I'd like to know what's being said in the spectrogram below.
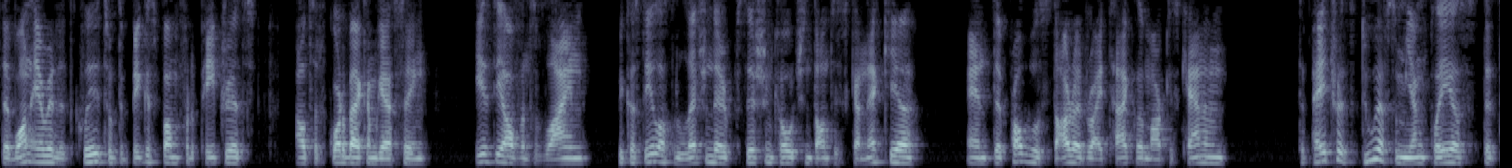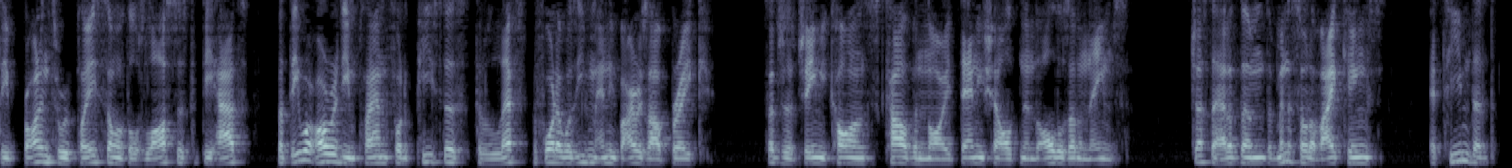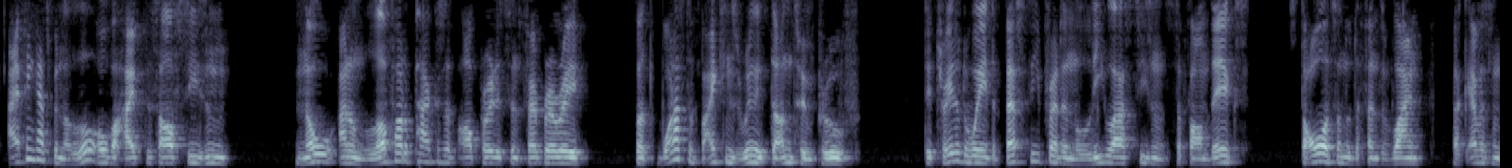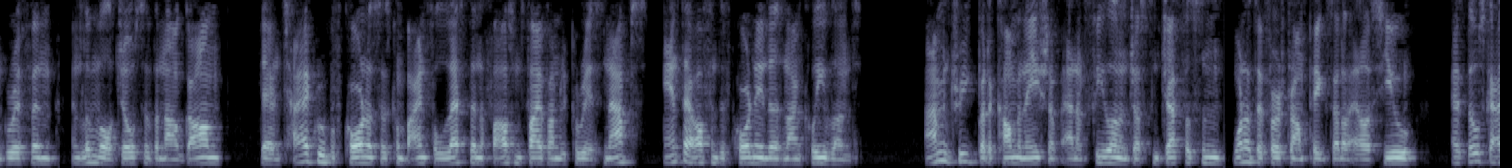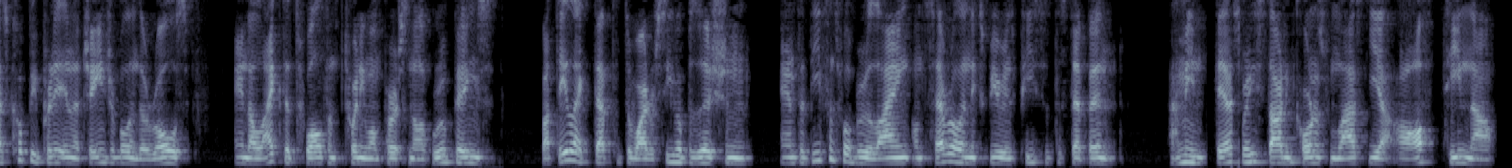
The one area that clearly took the biggest bump for the Patriots, outside of quarterback, I'm guessing, is the offensive line because they lost the legendary position coach in Dante Scarnecchia and the probable starter at right tackle Marcus Cannon. The Patriots do have some young players that they brought in to replace some of those losses that they had, but they were already in plan for the pieces that left before there was even any virus outbreak, such as Jamie Collins, Van Noy, Danny Shelton, and all those other names. Just ahead of them, the Minnesota Vikings, a team that I think has been a little overhyped this offseason no, I don't love how the Packers have operated since February, but what have the Vikings really done to improve? They traded away the best deep threat in the league last season, Stefon Diggs. Stalwarts on the defensive line, like Everson Griffen and Linval Joseph, are now gone. Their entire group of corners has combined for less than 1,500 career snaps, and their offensive coordinator is now in Cleveland. I'm intrigued by the combination of Adam Thielen and Justin Jefferson, one of the first round picks out of LSU, as those guys could be pretty interchangeable in their roles and I like the 12 and 21 personnel groupings, but they lack depth at the wide receiver position, and the defense will be relying on several inexperienced pieces to step in. I mean, their three starting corners from last year are off the team now,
